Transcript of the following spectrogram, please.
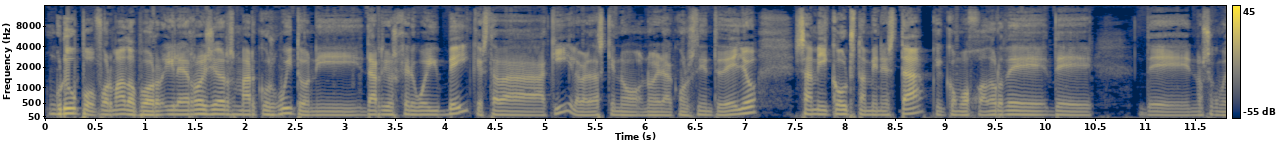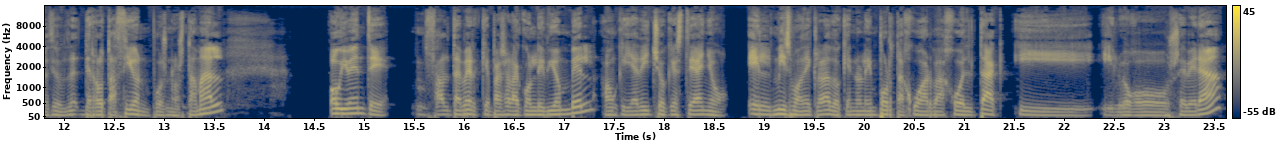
grupo formado por Eli Rogers, Marcus Wheaton y Darius Herway Bay, que estaba aquí, la verdad es que no, no era consciente de ello. Sammy Coates también está, que como jugador de de, no sé cómo decirlo, de, rotación, pues no está mal. Obviamente, falta ver qué pasará con Le'Veon Bell, aunque ya ha dicho que este año él mismo ha declarado que no le importa jugar bajo el tag y, y luego se verá.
